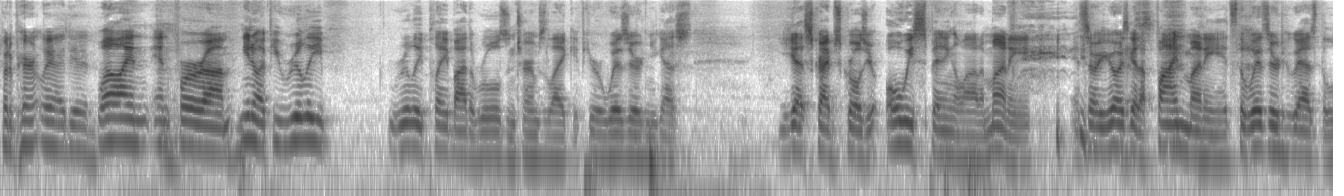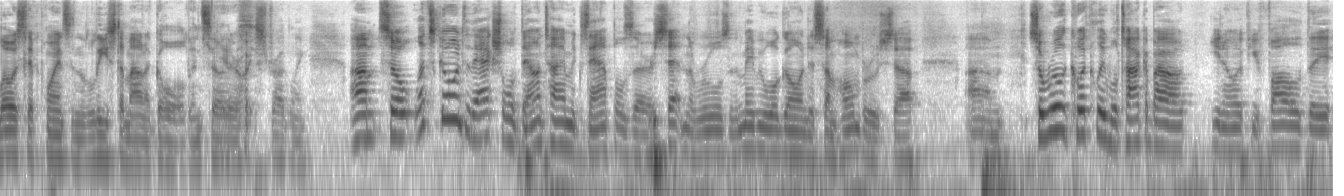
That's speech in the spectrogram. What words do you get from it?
but apparently I did. Well, and and for um, you know, if you really, really play by the rules in terms of like if you're a wizard and you guys. You got to scribe scrolls. You're always spending a lot of money, and so you always got to find money. It's the wizard who has the lowest hit points and the least amount of gold, and so they're always struggling. Um, so let's go into the actual downtime examples that are set in the rules, and then maybe we'll go into some homebrew stuff. Um, so really quickly, we'll talk about you know if you follow the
